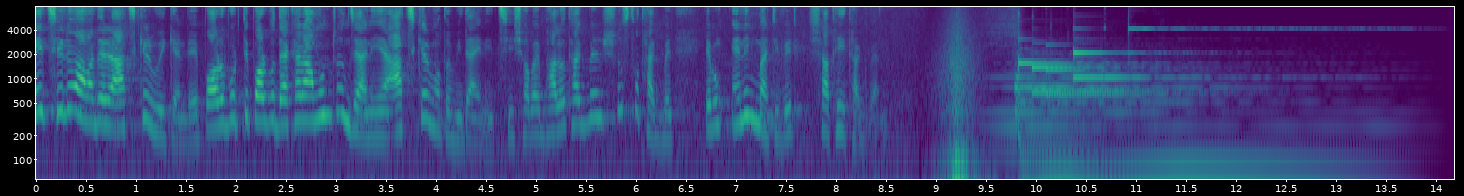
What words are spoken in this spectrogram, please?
এই ছিল আমাদের আজকের উইকেন্ডে পরবর্তী পর্ব দেখার আমন্ত্রণ জানিয়ে আজকের মতো বিদায় নিচ্ছি। সবাই ভালো থাকবেন, সুস্থ থাকবেন এবং এনিংমা টিভির সাথেই থাকবেন।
